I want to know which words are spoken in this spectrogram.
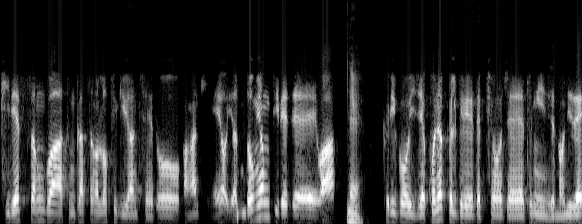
비례성과 등가성을 높이기 위한 제도 방안 중에요. 연동형 비례제와 네. 그리고 이제 권역별 비례대표제 등이 이제 논의돼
